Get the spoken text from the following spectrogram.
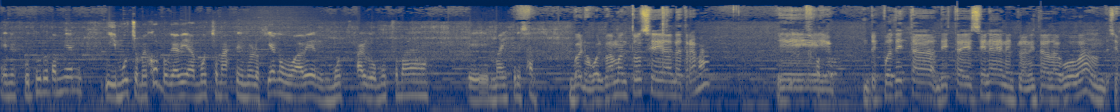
en el futuro también y mucho mejor porque había mucho más tecnología como a haber algo mucho más, eh, más interesante. Bueno, volvamos entonces a la trama. Eh, después de esta, de esta escena en el planeta Dagoba, donde se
